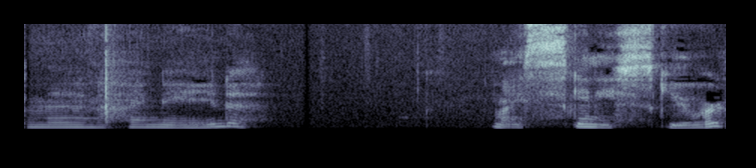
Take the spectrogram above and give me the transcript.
And then I need my skinny skewer.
